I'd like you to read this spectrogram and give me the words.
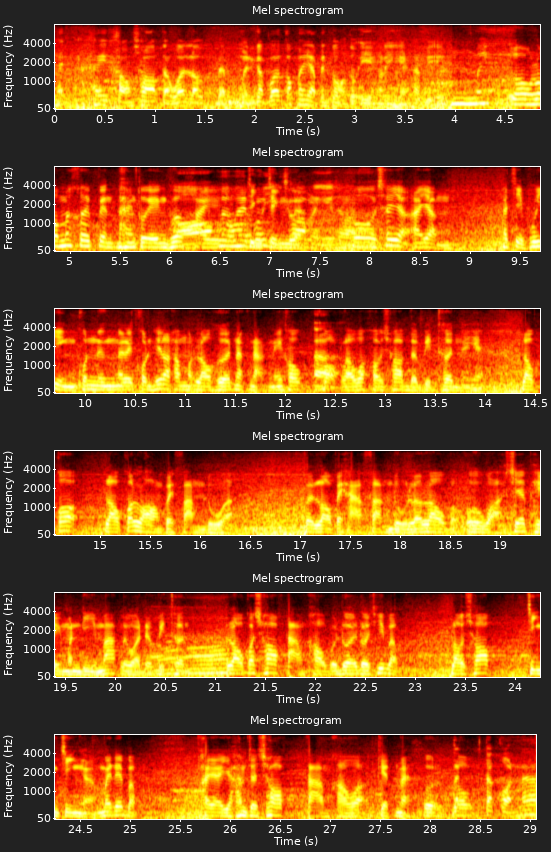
ให้ให้เขาชอบแต่ว่าเราแบบเหมือนกับว่าก็พยายามเป็นตัวของตัวเองอะไรเงี้ยครับพี่เอ็มอืมไม่เราเราไม่เคยเปลี่ยนแปลงตัวเองเพื่อออใครเพื่อให้จผู้หญิริงงๆชเลอยบอะไรอย่างงี้ใช่ไหมโอ้ใช่อย่างอะอย่างอาจีบผู้หญิงคนหนึ่งอะไรคนที่เราทำเรา hurt หนักๆนี่เขาอ่า บอกเราว่าเขาชอบ The Beatles อย่างเงี้ยเราก็เราก็ลองไปฟังดูอะไปลองไปหาฟังดูแล้วเราแบบเออว่ะเชี่ยเพลงมันดีมากเลยว่ะ The Beatles เราก็ชอบตามเขาไปด้วยโดยที่แบบเราชอบจริงๆอะไม่ได้แบบ พยายามจะชอบตามเขาอะ get ไหมเออแต่เราแต่ก่อนหน้า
